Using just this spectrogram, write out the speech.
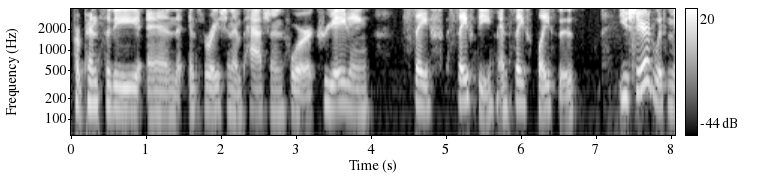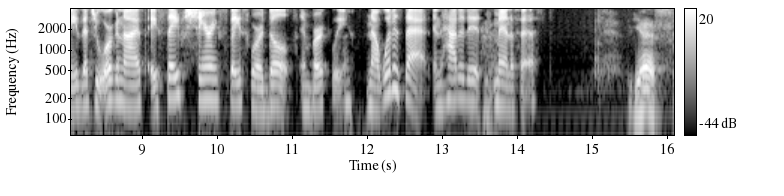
propensity and inspiration and passion for creating safe safety and safe places you shared with me that you organized a safe sharing space for adults in berkeley now what is that and how did it manifest Yes.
